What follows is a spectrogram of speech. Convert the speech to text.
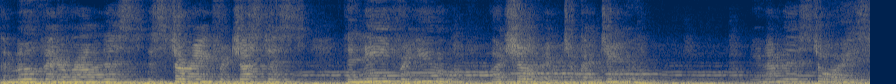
The movement around us, the stirring for justice, children, to continue. Remember the stories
